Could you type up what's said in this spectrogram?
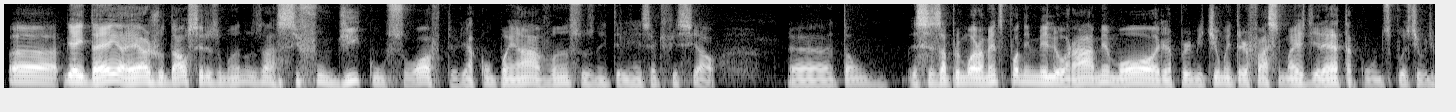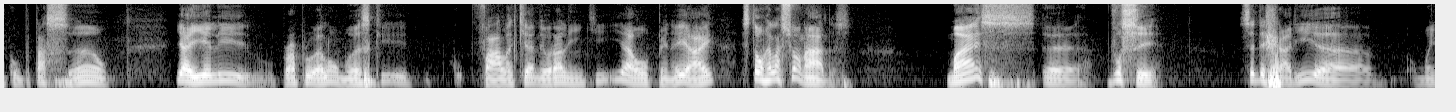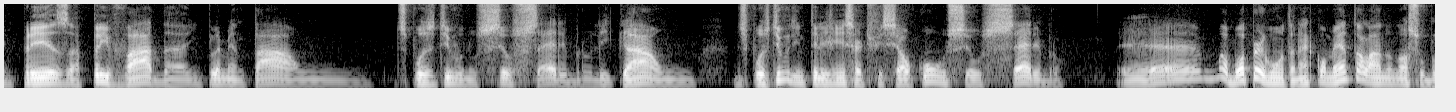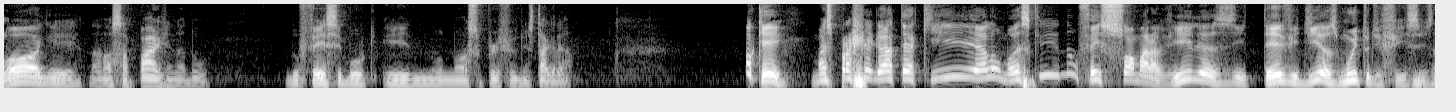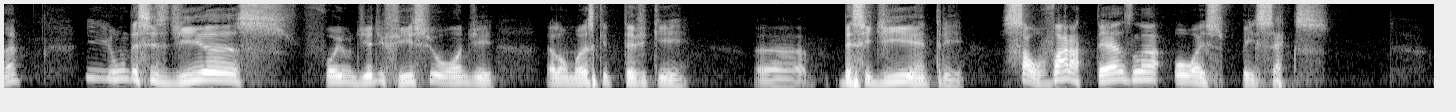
Uh, e a ideia é ajudar os seres humanos a se fundir com o software e acompanhar avanços na inteligência artificial. Uh, então, esses aprimoramentos podem melhorar a memória, permitir uma interface mais direta com o dispositivo de computação. E aí ele, próprio Elon Musk fala que a Neuralink e a OpenAI estão relacionadas. Mas é, você, você deixaria uma empresa privada implementar um dispositivo no seu cérebro, ligar um dispositivo de inteligência artificial com o seu cérebro? É uma boa pergunta, né? Comenta lá no nosso blog, na nossa página do, do Facebook e no nosso perfil do Instagram. Ok, mas para chegar até aqui, Elon Musk não fez só maravilhas e teve dias muito difíceis, né? E um desses dias foi um dia difícil onde Elon Musk teve que uh, decidir entre salvar a Tesla ou a SpaceX.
